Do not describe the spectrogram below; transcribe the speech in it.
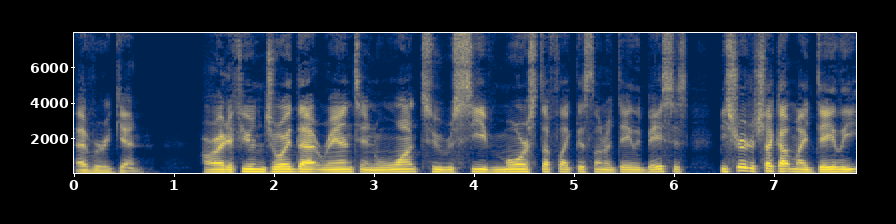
ever again. All right, if you enjoyed that rant and want to receive more stuff like this on a daily basis, be sure to check out my daily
